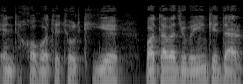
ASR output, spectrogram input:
انتخابات ترکیه با توجه به اینکه در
